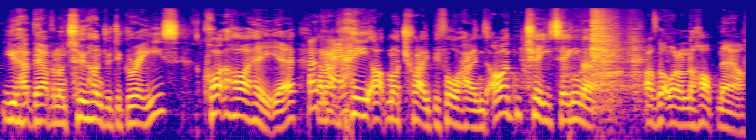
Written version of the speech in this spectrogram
you have the oven on 200 degrees, quite high heat, yeah? Okay. And I heat up my tray beforehand. I'm cheating, look, I've got one on the hob now.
